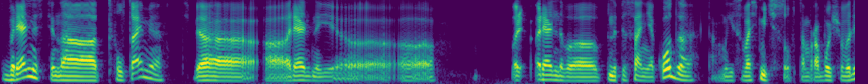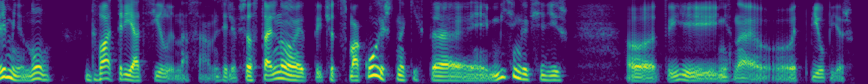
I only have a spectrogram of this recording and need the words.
В реальности на фултайме у тебя а, реальный, а, а, ре- реального написания кода там, из 8 часов там, рабочего времени, ну, 2-3 от силы, на самом деле. Все остальное ты что-то смакуешь, на каких-то э, митингах сидишь, э, ты, не знаю, пиво пьешь.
